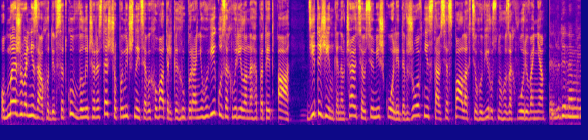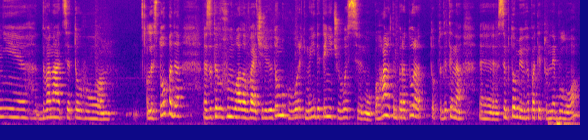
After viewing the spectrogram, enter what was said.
Обмежувальні заходи в садку ввели через те, що помічниця виховательки групи раннього віку захворіла на гепатит А. Діти жінки навчаються у сьомій школі, де в жовтні стався спалах цього вірусного захворювання. Людина мені 12 листопада зателефонувала ввечері додому, говорить, моїй дитині чогось ну, погана температура, тобто дитина е, симптомів гепатиту не було.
